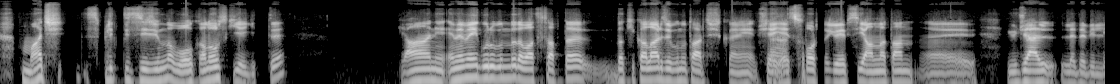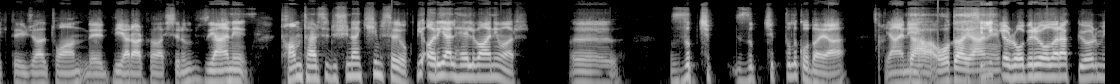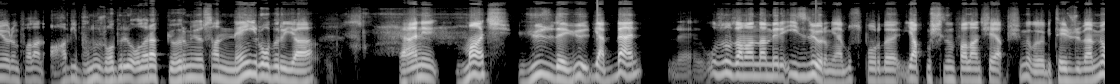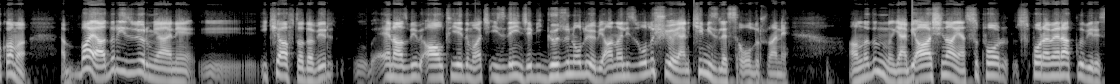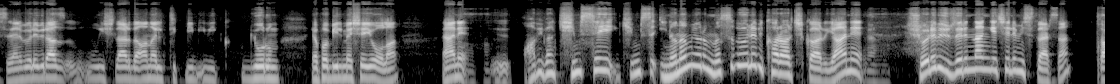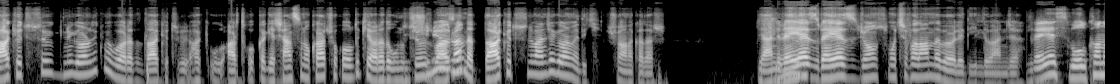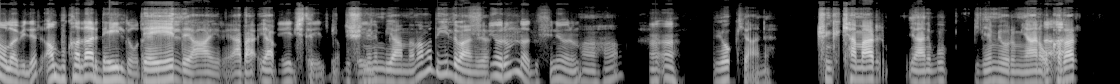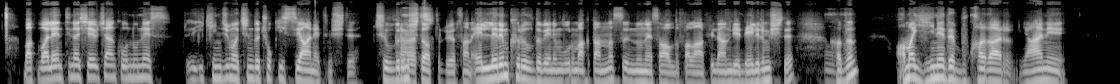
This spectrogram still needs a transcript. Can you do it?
maç split decision'la Volkanovski'ye gitti. Yani MMA grubunda da WhatsApp'ta dakikalarca bunu tartıştık. Hani şey Evet. Esport'ta UFC'yi anlatan e, Yücel'le de birlikte Yücel Doğan ve diğer arkadaşlarımız. Yani tam tersi düşünen kimse yok. Bir Ariel Helvani var. Ee, zıp çıp zıp çıktılık o da ya. Yani Ya o da yani kesinlikle robbery olarak görmüyorum falan. Abi bunu robbery olarak görmüyorsan ney robbery ya? Yani maç yüzde yüz ya ben e, uzun zamandan beri izliyorum yani bu sporda yapmışlığım falan şey yapmışım yok öyle bir tecrübem yok ama bayağıdır izliyorum yani. İki haftada bir en az bir 6-7 maç izleyince bir gözün oluyor bir analiz oluşuyor. Yani kim izlese olur hani. Anladın mı? Yani bir aşina yani spor spora meraklı birisi. Yani böyle biraz bu işlerde analitik bir, bir, bir yorum yapabilme şeyi olan. Yani e, abi ben kimse kimse inanamıyorum. Nasıl böyle bir karar çıkar? Yani şöyle bir üzerinden geçelim istersen Daha kötüsünü gördük mü bu arada? Daha kötü bir artık o geçen sene o kadar çok oldu ki arada unutuyoruz bazen de daha kötüsünü bence görmedik şu ana kadar. Yani. Reyes Reyes Jones maçı falan da böyle değildi bence. Reyes Volkan olabilir ama bu kadar değildi o da. Değildi hayır. Ya ben ya Değil, işte değil, bir düşünelim bir yandan ama değildi bence. Düşünüyorum da düşünüyorum. Aha. Aa, Yok yani. Çünkü kemer yani bu bilemiyorum yani o Aa. kadar Bak Valentina Shevchenko Nunes ikinci maçında çok isyan etmişti. Çıldırmıştı Evet. hatırlıyorsan. Ellerim kırıldı benim vurmaktan nasıl Nunes aldı falan filan diye delirmişti Hı hı. kadın. Ama yine de bu kadar yani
